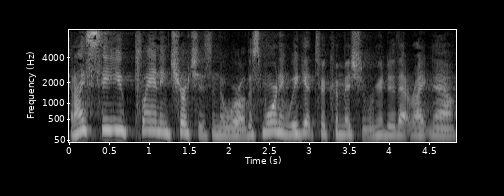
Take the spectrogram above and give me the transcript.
And I see you planting churches in the world. This morning we get to commission. We're going to do that right now.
